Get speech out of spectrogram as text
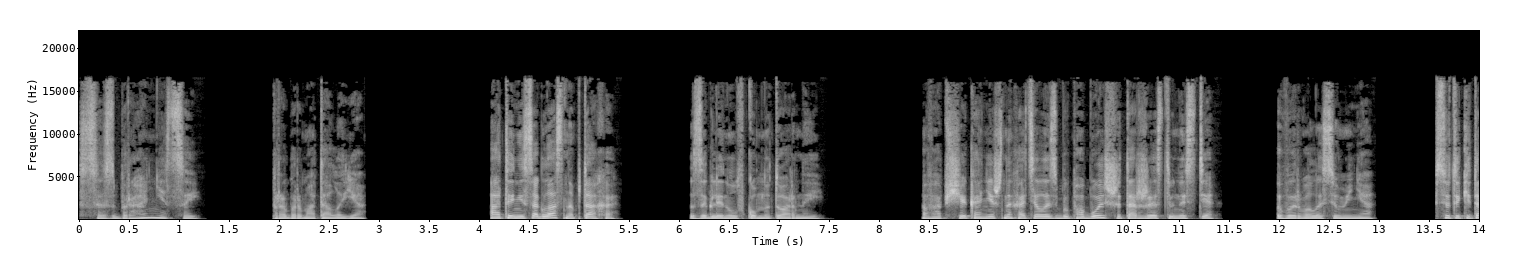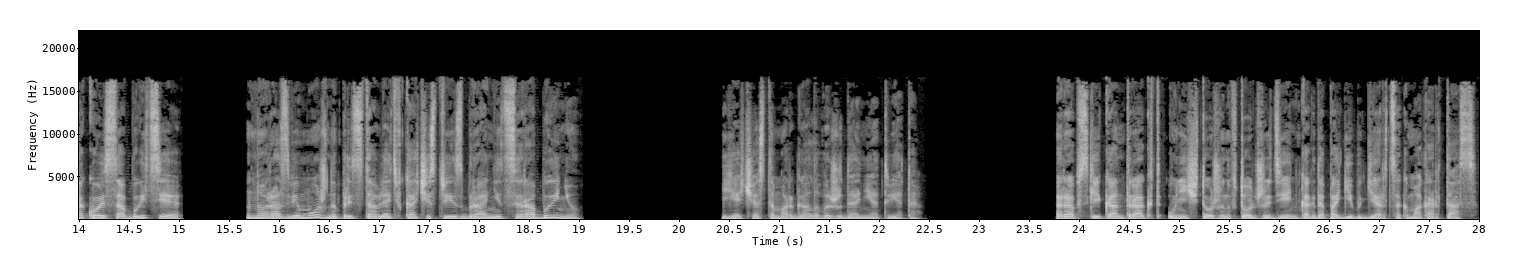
«С избранницей?» — пробормотала я. «А ты не согласна, птаха?» — заглянул в комнату Арней. «Вообще, конечно, хотелось бы побольше торжественности», — вырвалось у меня. «Все-таки такое событие. Но разве можно представлять в качестве избранницы рабыню?» Я часто моргала в ожидании ответа. «Рабский контракт уничтожен в тот же день, когда погиб герцог Макартас»,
